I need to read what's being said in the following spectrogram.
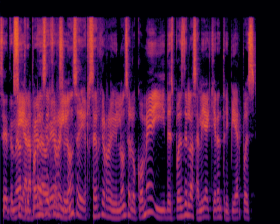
Sí, a, la par de Sergio Reguilón, se, Sergio Reguilón se lo come y después de la salida de Kieran Trippier, pues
